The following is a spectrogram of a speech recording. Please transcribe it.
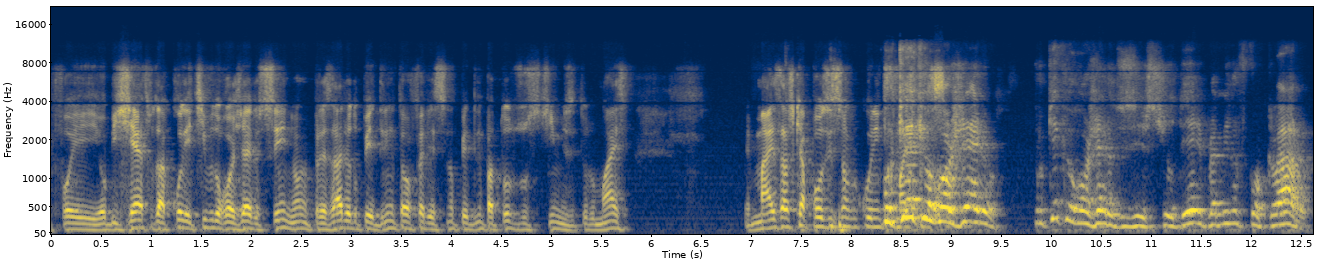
foi objeto da coletiva do Rogério Ceni, o empresário do Pedrinho, está oferecendo o Pedrinho para todos os times e tudo mais. Mas acho que a posição que o Corinthians. Por que, que o Rogério, por que, que o Rogério desistiu dele? Para mim não ficou claro.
